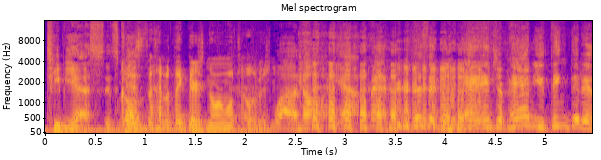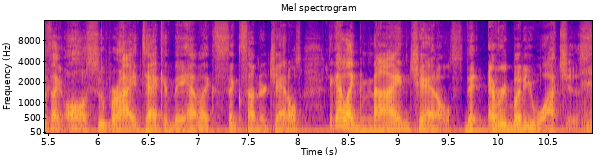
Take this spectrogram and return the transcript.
TBS. It's called. I don't think there's normal television. Well, no, yeah, man. Listen, and in Japan, you think that it's like oh, super high tech, and they have like 600 channels. They got like nine channels that everybody watches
